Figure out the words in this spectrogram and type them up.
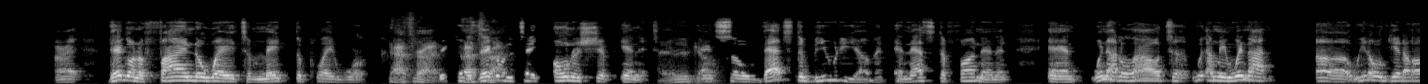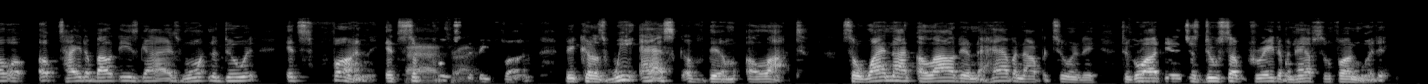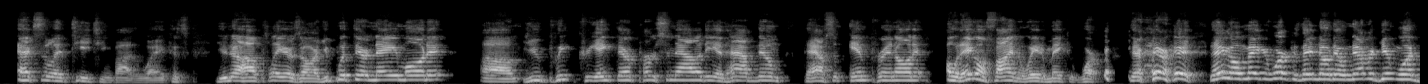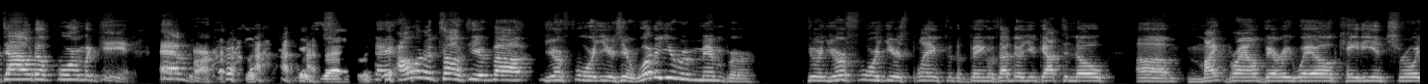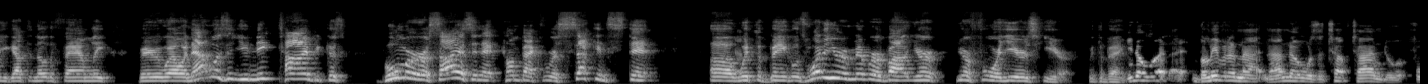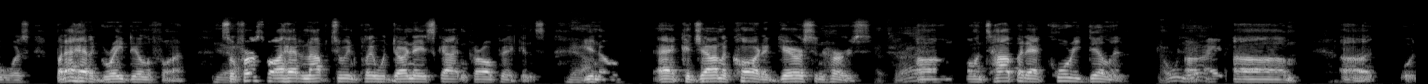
all right, they're gonna find a way to make the play work. That's right. Because that's they're right. going to take ownership in it. There you go. And so that's the beauty of it. And that's the fun in it. And we're not allowed to, I mean, we're not, uh, we don't get all uptight about these guys wanting to do it. It's fun. It's supposed right. to be fun because we ask of them a lot. So why not allow them to have an opportunity to go out there and just do something creative and have some fun with it? Excellent teaching, by the way, because you know how players are. You put their name on it, um, you pre- create their personality and have them to have some imprint on it. Oh, they're gonna find a way to make it work. they're they're gonna make it work because they know they'll never get one dialed up for them again, ever. exactly. Hey, I want to talk to you about your four years here. What do you remember during your four years playing for the Bengals? I know you got to know um, Mike Brown very well, Katie and Troy. You got to know the family very well, and that was a unique time because Boomer Esiason had come back for a second stint uh, with the Bengals. What do you remember about your your four years here with the Bengals? You know what? Believe it or not, and I know it was a tough time to it for us, but I had a great deal of fun. Yeah. So first of all, I had an opportunity to play with Darnay Scott and Carl Pickens. Yeah. You know, I had Ki-Jana Carter, Garrison Hearst. That's right. Um, on top of that, Corey Dillon. Oh yeah. All right. Um, uh,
